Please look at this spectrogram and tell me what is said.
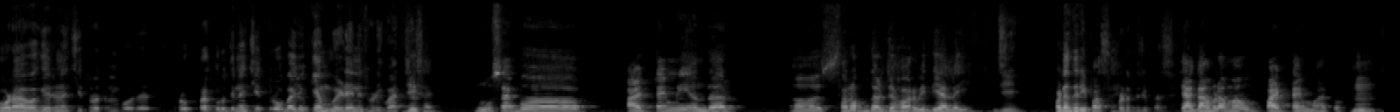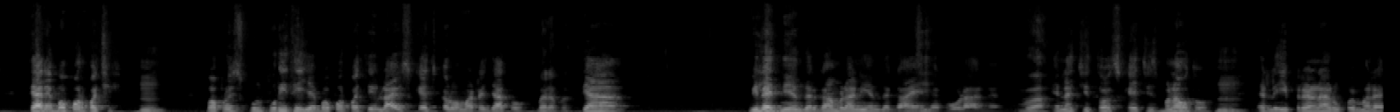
ઘોડા વગેરેના ચિત્રો તમે બહુ થોડુંક પ્રકૃતિના ચિત્રો બાજુ કેમ વળે એની થોડીક વાત જી સાહેબ. હું સાહેબ પાર્ટ ટાઈમની અંદર સરબદર જવાહર વિદ્યાલય જી. પડદરી પાસે. પડદરી પાસે. ત્યાં ગામડામાં હું પાર્ટ ટાઈમમાં હતો. ત્યારે બપોર પછી બપોરે સ્કૂલ પૂરી થઈ જાય બપોર પછી લાઈવ સ્કેચ કરવા માટે જાતો. બરાબર. ત્યાં વિલેજની અંદર ગામડાની અંદર ગાય. ને ઘોડા ને એના ચિત્રો સ્કેચિસ બનાવતો. એટલે એ પ્રેરણા રૂપે મારે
